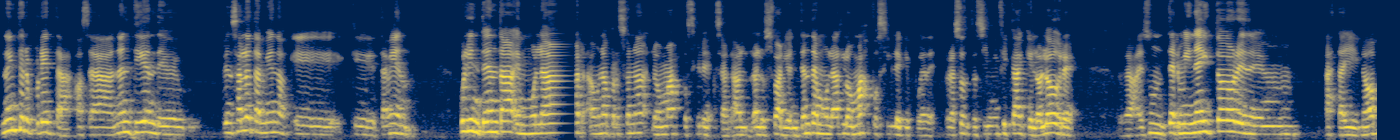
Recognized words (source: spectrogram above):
no interpreta, o sea, no entiende. Pensarlo también que, que también intenta emular a una persona lo más posible, o sea, al, usuario, intenta emular lo más posible que puede, pero eso significa que lo logre. O sea, es un Terminator eh, hasta ahí, ¿no?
